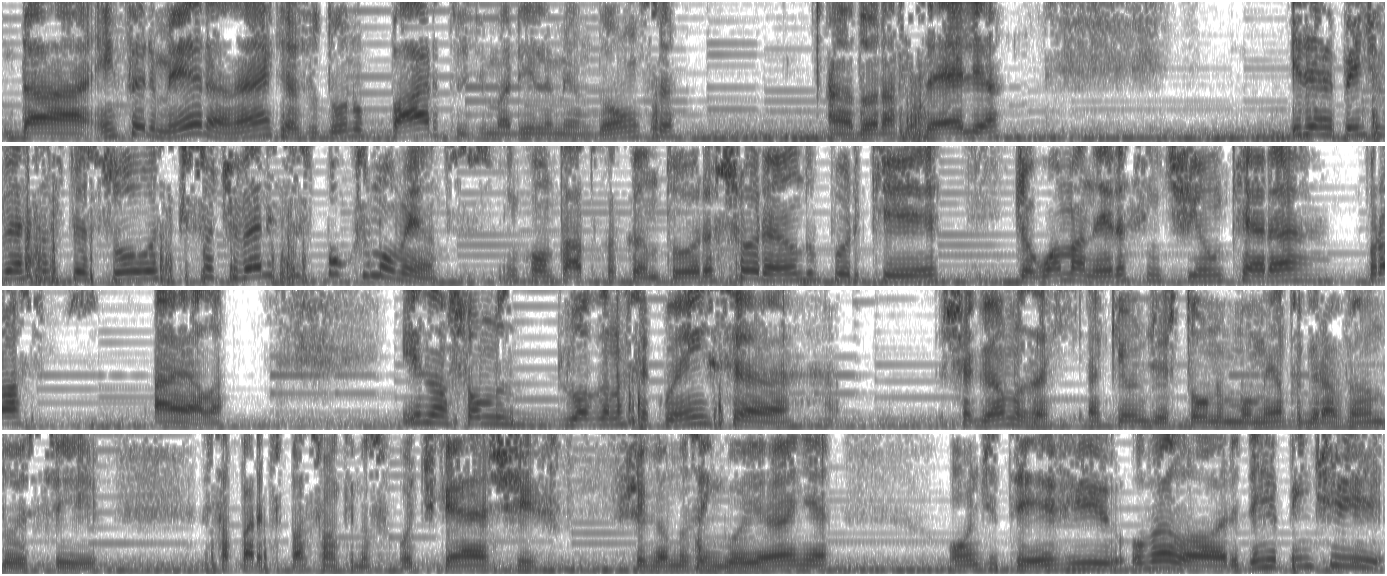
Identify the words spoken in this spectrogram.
da enfermeira, né, que ajudou no parto de Marília Mendonça, a Dona Célia, e de repente ver essas pessoas que só tiveram esses poucos momentos em contato com a cantora chorando porque de alguma maneira sentiam que era próximos a ela. E nós fomos logo na sequência, chegamos aqui onde estou no momento gravando esse, essa participação aqui no seu podcast, chegamos em Goiânia, onde teve o velório. De repente,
